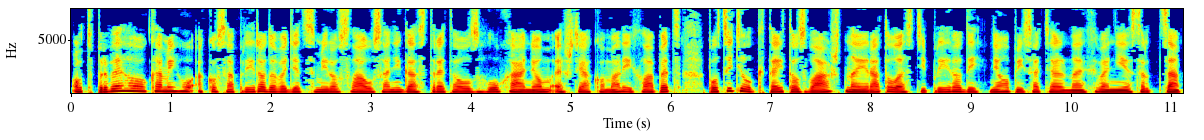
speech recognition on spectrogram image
Od prvého okamihu, ako sa prírodovedec Miroslav Saniga stretol s hlucháňom ešte ako malý chlapec, pocitil k tejto zvláštnej ratolesti prírody neopísateľné chvenie srdca.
